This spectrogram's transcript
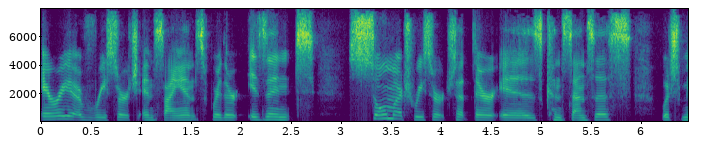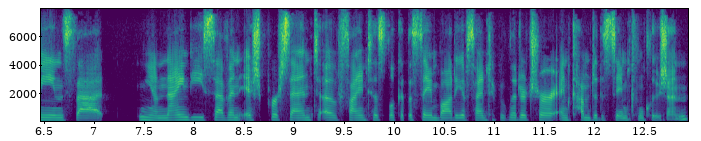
area of research in science where there isn't so much research that there is consensus, which means that you know 97-ish percent of scientists look at the same body of scientific literature and come to the same conclusion.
